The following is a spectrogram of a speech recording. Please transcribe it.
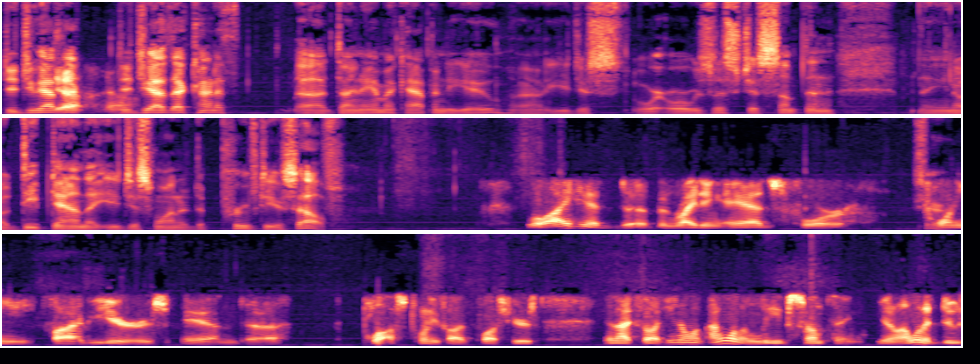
did you have Yeah, that? yeah. Did you have that kind of uh, dynamic happen to you? Uh, you just, or or was this just something, you know, deep down that you just wanted to prove to yourself? Well, I had uh, been writing ads for Sure. 25 years and uh, plus 25 plus years, and I thought, you know what, I want to leave something. You know, I want to do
